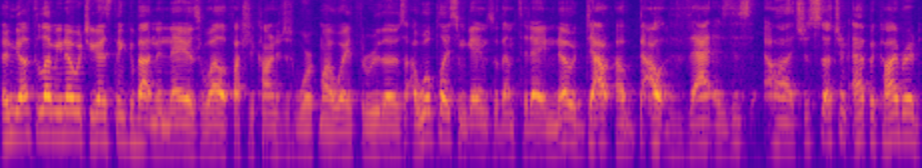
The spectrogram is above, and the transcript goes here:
and you have to let me know what you guys think about Nene as well, if I should kind of just work my way through those. I will play some games with them today, no doubt about that, as this, uh, it's just such an epic hybrid.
